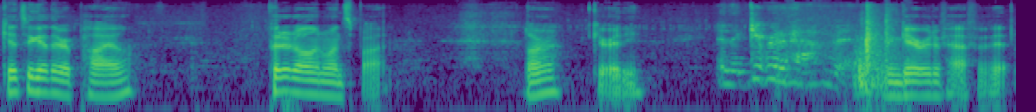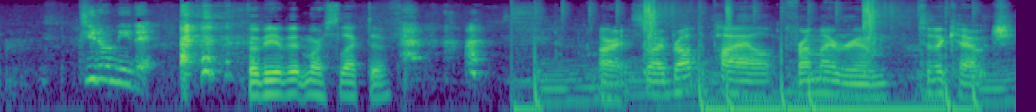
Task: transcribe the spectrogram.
Get together a pile, put it all in one spot. Laura, get ready. And then get rid of half of it. And get rid of half of it. You don't need it. but be a bit more selective. Alright, so I brought the pile from my room to the couch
